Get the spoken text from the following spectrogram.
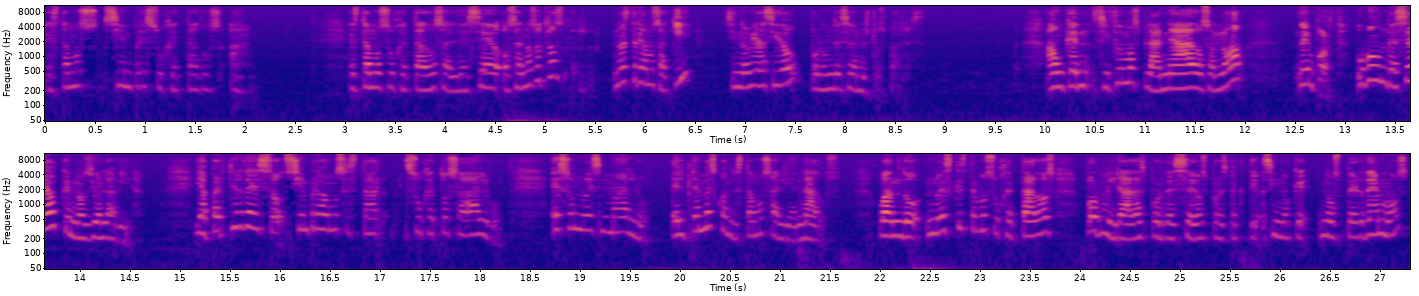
estamos siempre sujetados a, estamos sujetados al deseo, o sea, nosotros no estaríamos aquí si no hubiera sido por un deseo de nuestros padres. Aunque si fuimos planeados o no, no importa, hubo un deseo que nos dio la vida. Y a partir de eso siempre vamos a estar sujetos a algo. Eso no es malo. El tema es cuando estamos alienados. Cuando no es que estemos sujetados por miradas, por deseos, por expectativas, sino que nos perdemos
